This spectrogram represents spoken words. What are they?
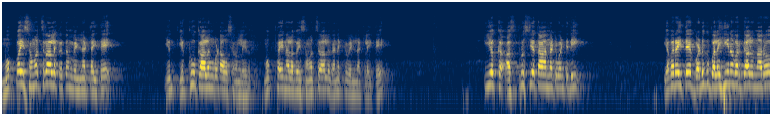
ముప్పై సంవత్సరాల క్రితం వెళ్ళినట్లయితే ఎక్కువ కాలం కూడా అవసరం లేదు. ముప్పై నలభై సంవత్సరాలు వెనక్కి వెళ్ళినట్లయితే ఈ యొక్క అస్పృశ్యత అన్నటువంటిది ఎవరైతే బడుగు బలహీన వర్గాలు ఉన్నారో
